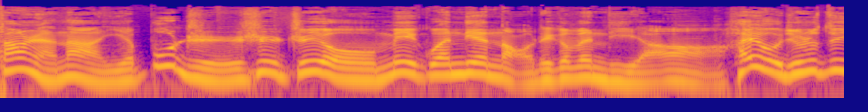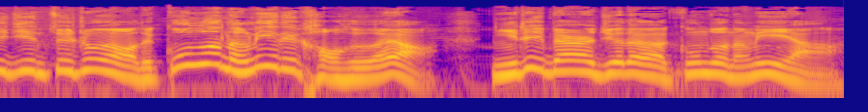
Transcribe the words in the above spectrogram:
当然呐，也不只是只有没关电脑这个问题啊，还有就是最近最重要的工作能力的考核呀。你这边觉得工作能力呀，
